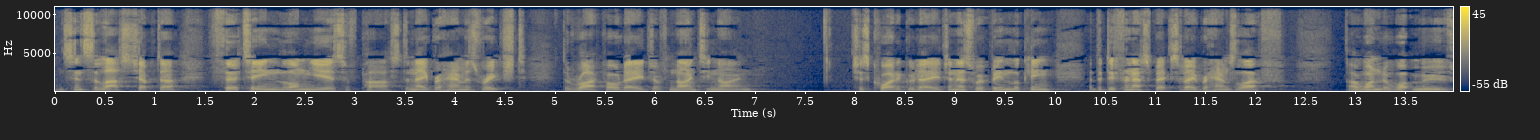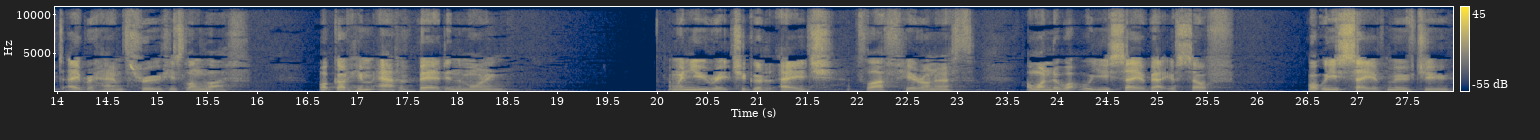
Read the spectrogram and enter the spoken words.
and since the last chapter, 13 long years have passed, and Abraham has reached the ripe old age of 99, which is quite a good age. And as we've been looking at the different aspects of Abraham's life, I wonder what moved Abraham through his long life, what got him out of bed in the morning. And when you reach a good age of life here on earth, I wonder what will you say about yourself what will you say have moved you?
